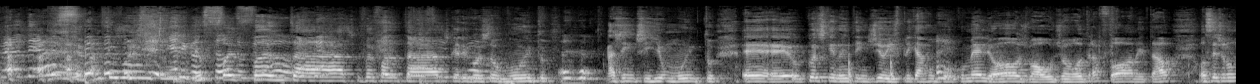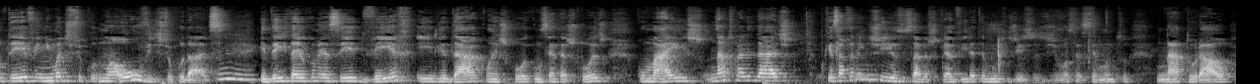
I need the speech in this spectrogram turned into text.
Meu Deus! e ele gostou Foi fantástico, foi fantástico. Ele gostou muito. A gente riu muito. É, é, coisas que ele não entendia, eu explicava um pouco melhor, de uma, de uma outra forma e tal. Ou seja, não teve nenhuma dificuldade, não houve dificuldades. E desde aí eu comecei a ver e lidar com, as coisas, com certas coisas com mais naturalidade. Porque é exatamente isso, sabe? Acho que a vida tem muito disso, de você ser muito natural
